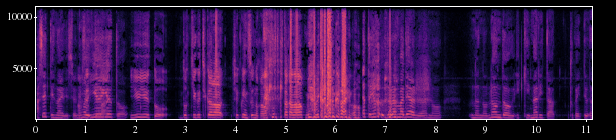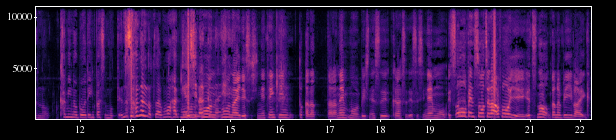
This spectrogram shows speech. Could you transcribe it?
焦ってないですよね。まあ、悠々と。悠々と、どっち口からチェックインするのかな？北かな？南かなぐらいの。あとよくドラマである、あの、あの、ロンドン行き、成田とか言って、あの、紙のボーディングパス持ってるの、そんなのさ、もう発見しなくない？もうもうないですしね。転勤とかだったらね、もうビジネスクラスですしね。もう、it's all been sorted out for you. It's not gonna be like,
